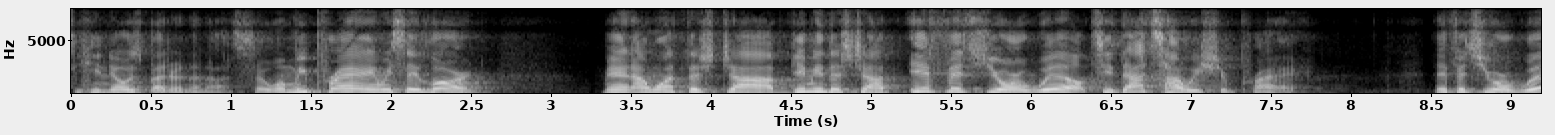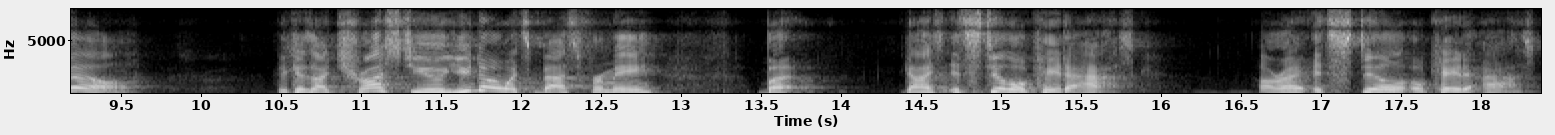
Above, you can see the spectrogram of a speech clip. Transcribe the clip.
See, He knows better than us. So when we pray and we say, Lord, man, I want this job, give me this job, if it's your will. See, that's how we should pray. If it's your will. Because I trust you, you know what's best for me. But guys, it's still okay to ask. All right? It's still okay to ask.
